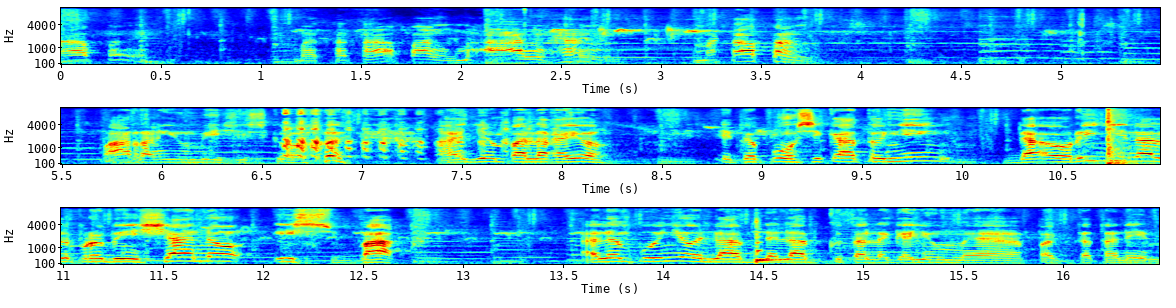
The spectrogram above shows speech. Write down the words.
matatapang eh. Matatapang, maaanghang, matapang. Parang yung misis ko. Andiyan pala kayo. Ito po si Katunying, the original probinsyano is back. Alam po nyo, love na love ko talaga yung ah, pagtatanim.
